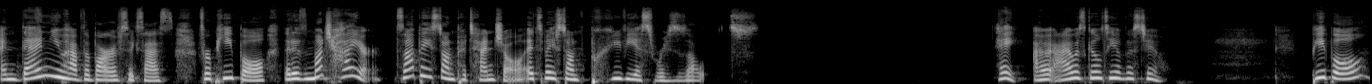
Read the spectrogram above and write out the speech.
And then you have the bar of success for people that is much higher. It's not based on potential, it's based on previous results. Hey, I, I was guilty of this too. People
